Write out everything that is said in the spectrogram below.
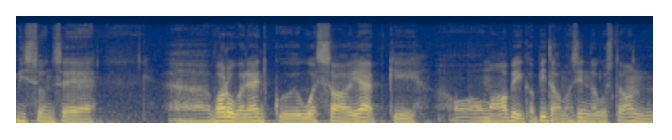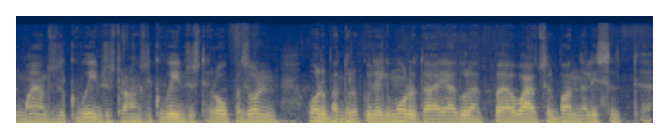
mis on see äh, varuvariant, kui USA jääbki oma abiga pidama sinna, kus ta on, majanduslikku võimsust, rahanduslikku võimsust Euroopas on. Orban tuleb kuidagi murda ja tuleb äh, vajadusel panna lihtsalt äh,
